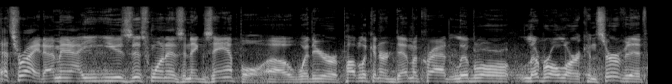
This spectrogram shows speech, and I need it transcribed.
That's right. I mean, I use this one as an example. Uh, whether you're a Republican or Democrat, liberal, liberal or conservative,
